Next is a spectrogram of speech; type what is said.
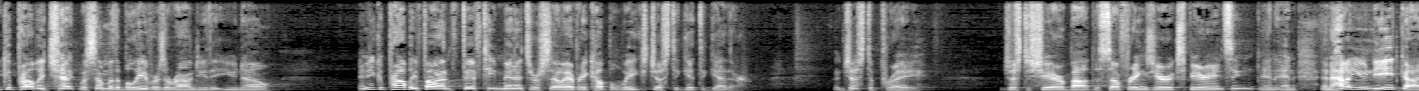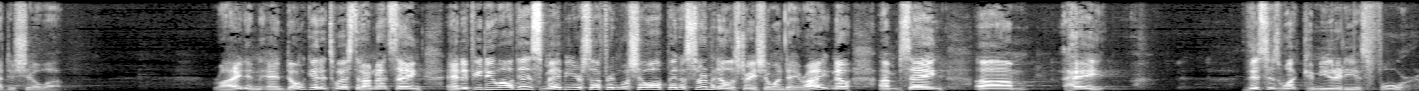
could probably check with some of the believers around you that you know and you could probably find 15 minutes or so every couple weeks just to get together and just to pray, just to share about the sufferings you're experiencing and, and, and how you need God to show up. Right? And, and don't get it twisted. I'm not saying, and if you do all this, maybe your suffering will show up in a sermon illustration one day, right? No, I'm saying, um, hey, this is what community is for.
